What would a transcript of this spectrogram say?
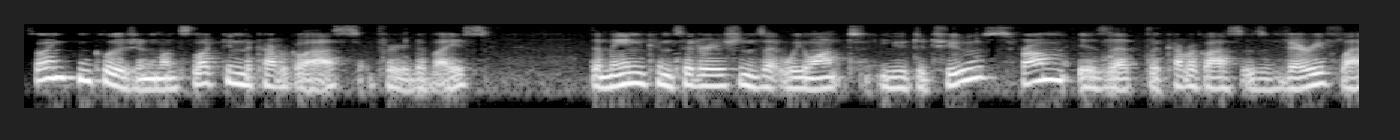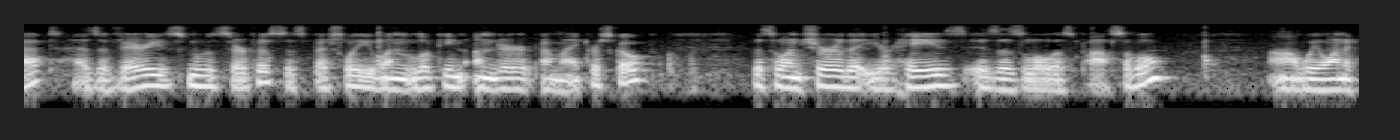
So in conclusion, when selecting the cover glass for your device, the main considerations that we want you to choose from is that the cover glass is very flat, has a very smooth surface, especially when looking under a microscope. This will ensure that your haze is as low as possible. Uh, we want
